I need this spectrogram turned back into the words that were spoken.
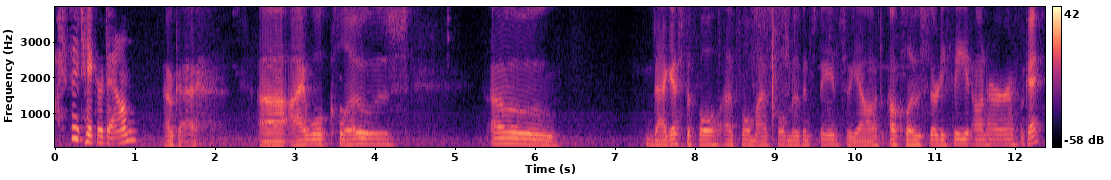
I say take her down. Okay. Uh, I will close. Oh, I guess the full uh, full my full movement speed. So yeah, I'll, I'll close thirty feet on her. Okay.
